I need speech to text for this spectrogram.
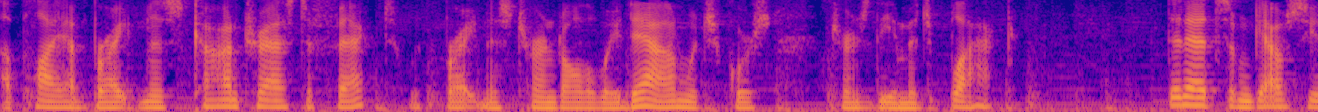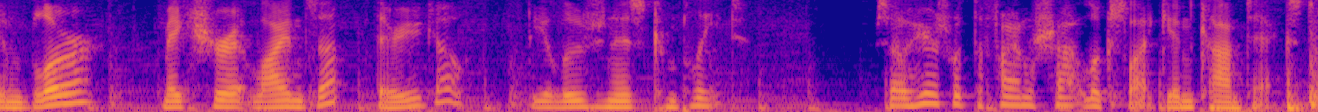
apply a brightness contrast effect with brightness turned all the way down, which of course turns the image black. Then add some Gaussian blur, make sure it lines up, there you go. The illusion is complete. So here's what the final shot looks like in context.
